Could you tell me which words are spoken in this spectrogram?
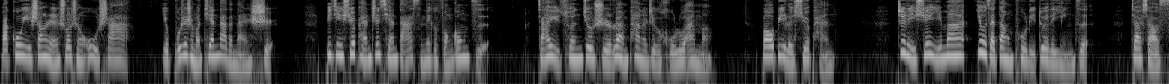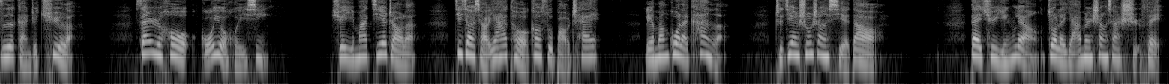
把故意伤人说成误杀，也不是什么天大的难事。毕竟薛蟠之前打死那个冯公子，贾雨村就是乱判了这个葫芦案嘛，包庇了薛蟠。这里薛姨妈又在当铺里兑了银子，叫小厮赶着去了。三日后果有回信，薛姨妈接着了，即叫小丫头告诉宝钗，连忙过来看了。只见书上写道：“带去银两，做了衙门上下使费，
